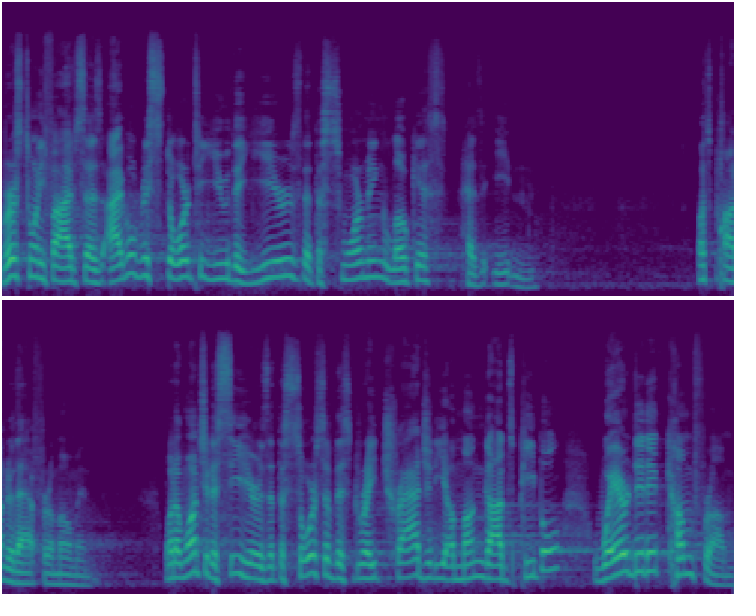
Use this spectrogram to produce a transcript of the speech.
Verse 25 says, I will restore to you the years that the swarming locust has eaten. Let's ponder that for a moment. What I want you to see here is that the source of this great tragedy among God's people, where did it come from?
